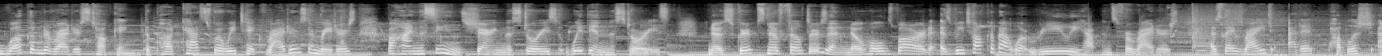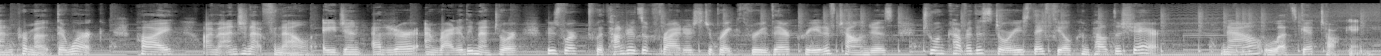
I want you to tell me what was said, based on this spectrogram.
Welcome to Writers Talking, the podcast where we take writers and readers behind the scenes, sharing the stories within the stories. No scripts, no filters, and no holds barred as we talk about what really happens for writers as they write, edit, publish, and promote their work. Hi, I'm Anjanette Fennell, agent, editor, and writerly mentor who's worked with hundreds of writers to break through their creative challenges to uncover the stories they feel compelled to share. Now, let's get talking.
